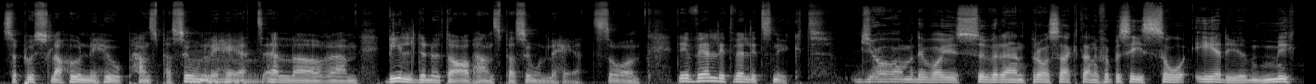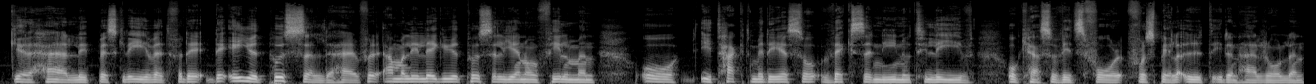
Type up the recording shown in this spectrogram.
så pusslar hon ihop hans personlighet mm. eller um, bilden av hans personlighet. Så det är väldigt, väldigt snyggt. Ja, men det var ju suveränt bra sagt Annie, för precis så är det ju mycket härligt beskrivet. För det, det är ju ett pussel det här, för Amelie lägger ju ett pussel genom filmen och i takt med det så växer Nino till liv och Kassovitz får, får spela ut i den här rollen.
